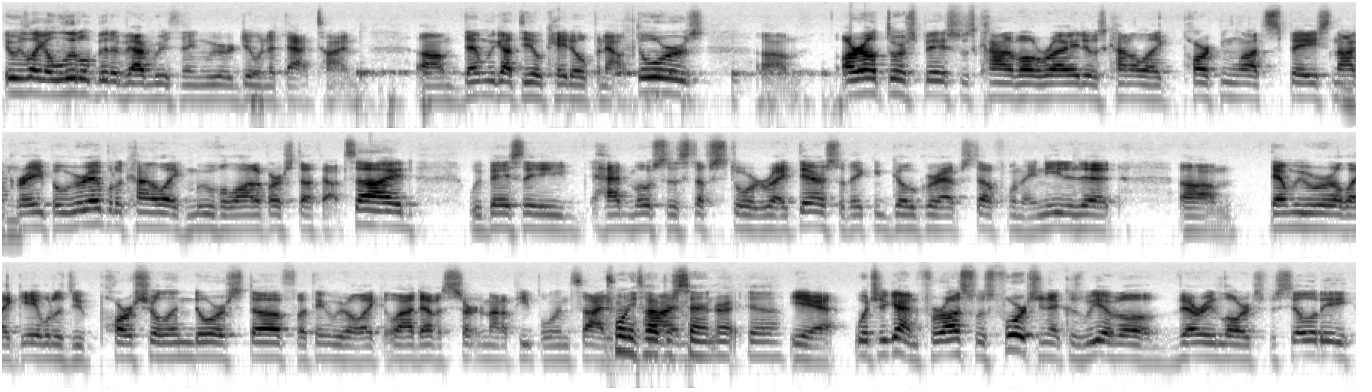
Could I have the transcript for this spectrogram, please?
it was like a little bit of everything we were doing at that time. Um, then we got the okay to open outdoors. Um, our outdoor space was kind of all right. It was kind of like parking lot space, not great, but we were able to kind of like move a lot of our stuff outside. We basically had most of the stuff stored right there, so they could go grab stuff when they needed it. Um, then we were like able to do partial indoor stuff. I think we were like allowed to have a certain amount of people inside. at a Twenty five time. percent, right? Yeah. Yeah, which again for us was fortunate because we have a very large facility.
